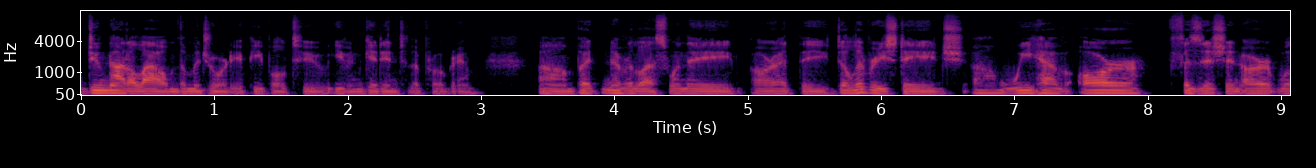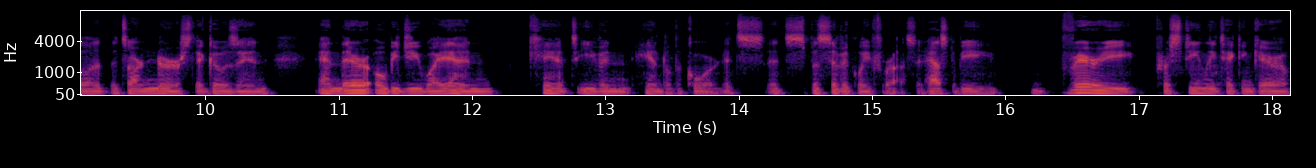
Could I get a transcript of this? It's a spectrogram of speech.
do not allow the majority of people to even get into the program. Um, but nevertheless, when they are at the delivery stage, um, we have our physician, our well, it's our nurse that goes in, and their OBGYN can't even handle the cord. It's it's specifically for us. It has to be very pristinely taken care of,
